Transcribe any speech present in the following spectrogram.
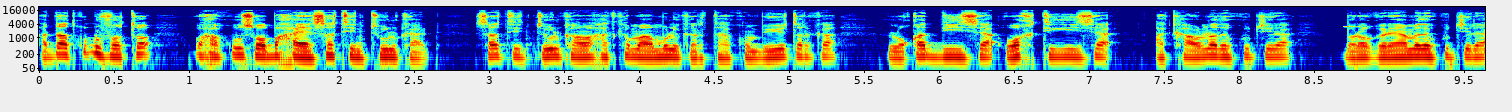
Haddaad ku dhufato waxaa kuu soo baxaya satin toolkan satin toolkan waxaad ka maamuli kartaa kombyuutarka luqadiisa wakhtigiisa akawnada ku jira brograamada ku jira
